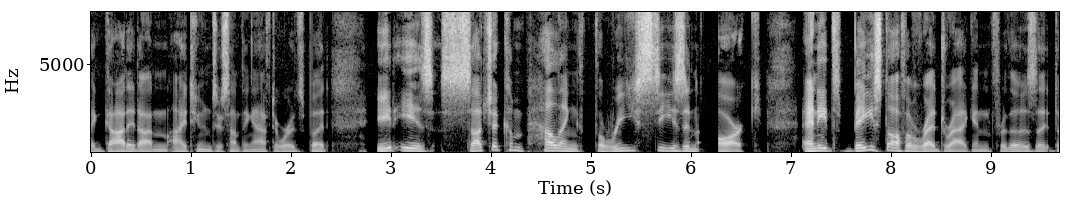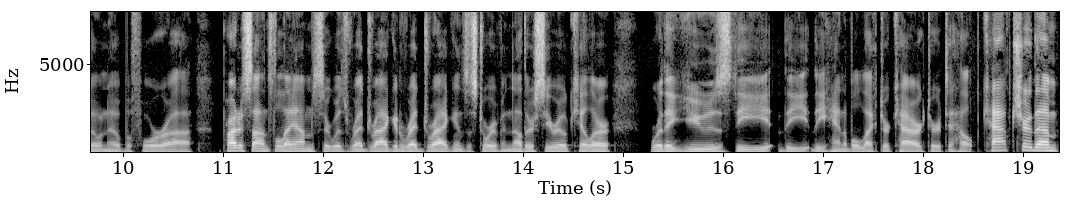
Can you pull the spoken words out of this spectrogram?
I got it on iTunes or something afterwards. But it is such a compelling three season arc. And it's based off of Red Dragon. For those that don't know, before uh, the Lambs, there was Red Dragon. Red Dragon's the story of another serial killer where they use the the the Hannibal Lecter character to help capture them.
